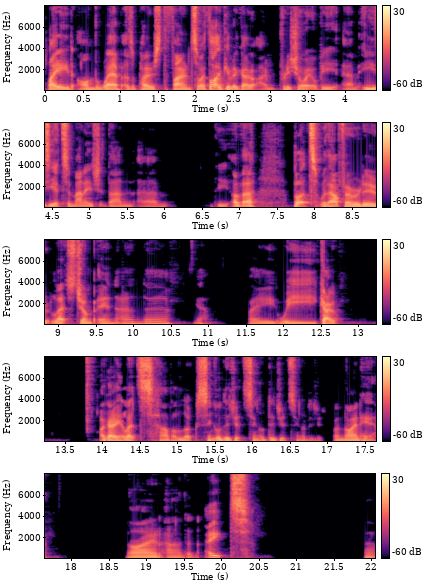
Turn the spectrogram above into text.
played on the web as opposed to the phone. So I thought I'd give it a go. I'm pretty sure it'll be um, easier to manage than um, the other. But without further ado, let's jump in and uh, yeah, away we go. Okay, let's have a look. Single digit, single digit, single digit. A nine here. Nine and an eight. Uh,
